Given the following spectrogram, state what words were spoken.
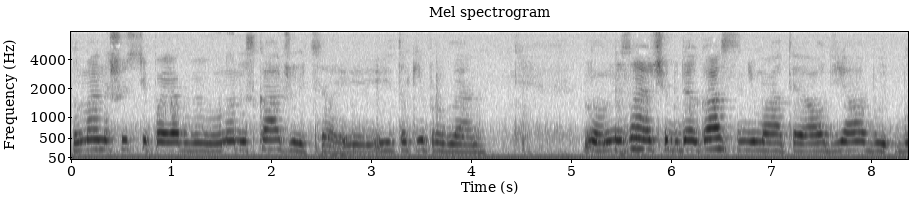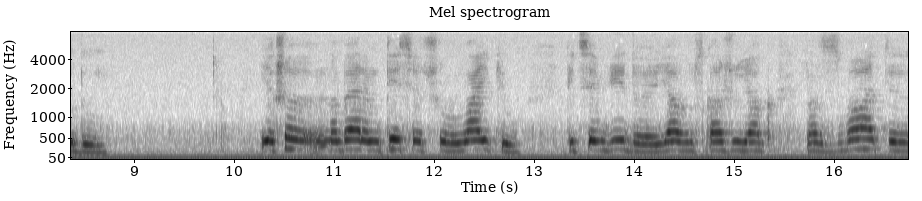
У мене щось, типу, якби воно не скаджується і, і такі проблеми. Ну, не знаю, чи буде газ знімати, а от я буду. Якщо наберемо тисячу лайків під цим відео, я вам скажу, як нас звати,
